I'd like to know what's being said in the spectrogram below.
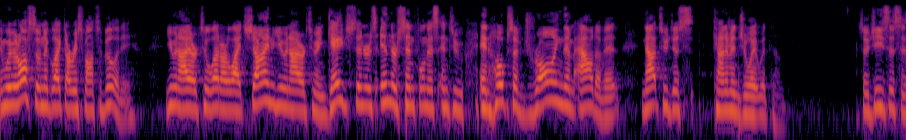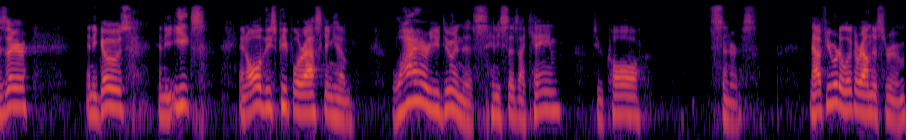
then we would also neglect our responsibility. You and I are to let our light shine. You and I are to engage sinners in their sinfulness and to, in hopes of drawing them out of it, not to just kind of enjoy it with them. So Jesus is there and he goes and he eats and all of these people are asking him, why are you doing this? And he says, I came to call sinners. Now, if you were to look around this room,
